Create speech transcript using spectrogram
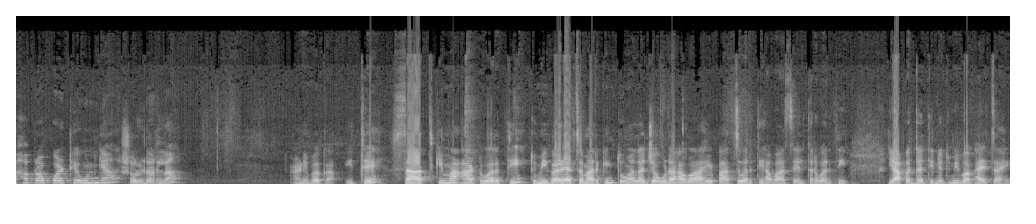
हा प्रॉपर ठेवून घ्या शोल्डरला. आणि बघा इथे सात किंवा आठवरती तुम्ही गळ्याचं मार्किंग तुम्हाला जेवढं हवं आहे पाचवरती हवं असेल तर वरती या पद्धतीने तुम्ही बघायचं आहे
